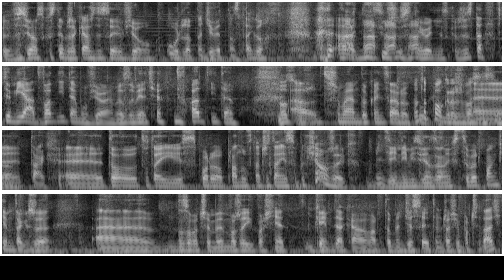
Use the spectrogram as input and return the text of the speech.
w związku z tym, że każdy sobie wziął urlop na 19, ale nikt już z niego nie skorzysta, w tym ja dwa dni temu wziąłem, rozumiecie? Dwa dni temu. No cóż, A trzymałem do końca roku. no to pograsz w Asasyna. E, tak, e, to tutaj jest sporo planów na czytanie sobie książek, między innymi związanych z cyberpunkiem, także e, no zobaczymy, może i właśnie Game Decka warto będzie sobie w tym czasie poczytać.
